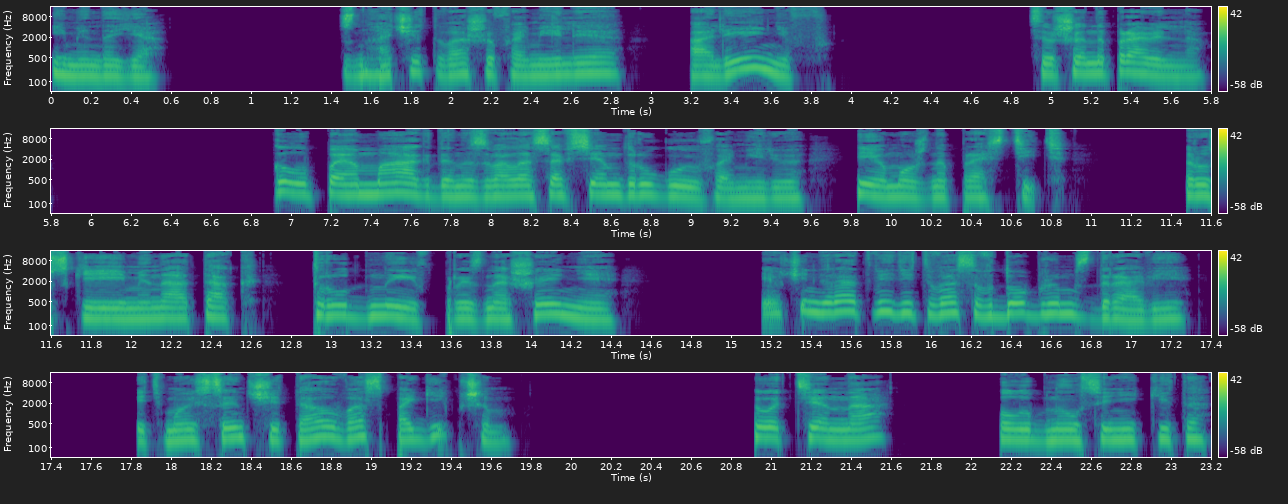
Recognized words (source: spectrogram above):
«Именно я». «Значит, ваша фамилия Оленев?» «Совершенно правильно». Глупая Магда назвала совсем другую фамилию, ее можно простить. Русские имена так трудны в произношении, Я очень рад видеть вас в добром здравии, ведь мой сын считал вас погибшим». «Вот тена», — улыбнулся Никита.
